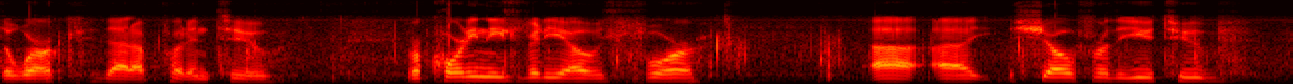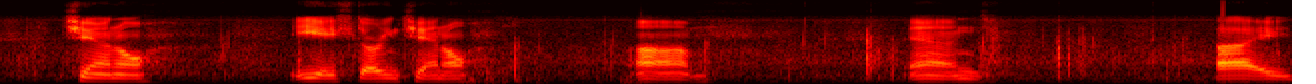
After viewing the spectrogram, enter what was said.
the work that I put into recording these videos for uh, a show for the YouTube channel, EA Starting Channel. Um, and I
